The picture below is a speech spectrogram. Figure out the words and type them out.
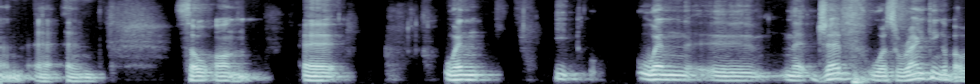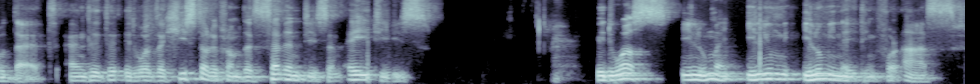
and uh, and so on uh, when when uh, Jeff was writing about that, and it, it, was a history from the 70s and 80s, it was illumi illum illuminating for us,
